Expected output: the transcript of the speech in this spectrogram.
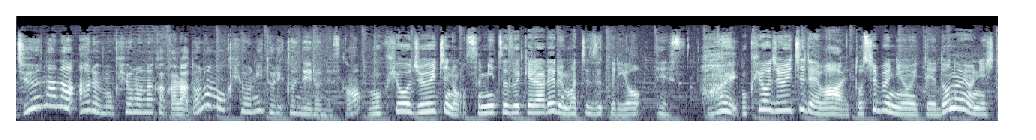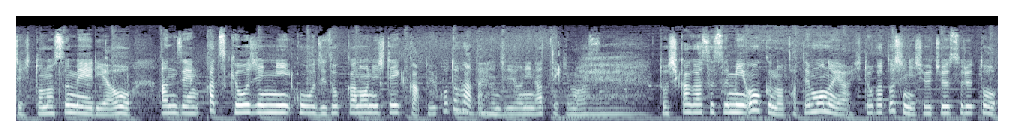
17ある目標の中からどの目標に取り組んでいるんですか？目標11の住み続けられるまちづくりをです。はい。目標11では都市部においてどのようにして人の住むエリアを安全かつ強靭にこう持続可能にしていくかということが大変重要になってきます、うん都市化が進み多くの建物や人が都市に集中すると、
